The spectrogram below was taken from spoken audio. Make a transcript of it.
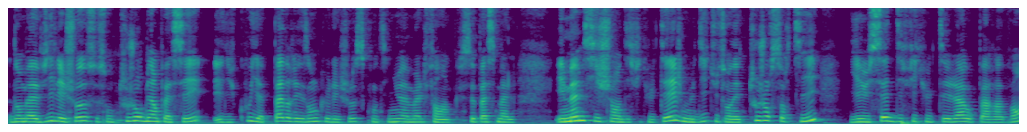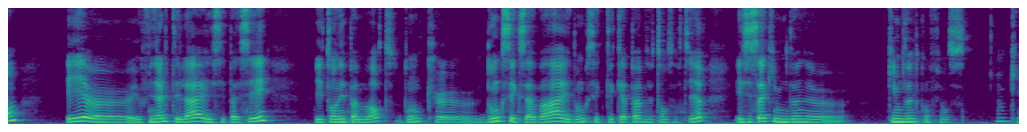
dans ma vie, les choses se sont toujours bien passées, et du coup, il n'y a pas de raison que les choses continuent à mal, enfin, que se passent mal. Et même si je suis en difficulté, je me dis, tu t'en es toujours sorti, il y a eu cette difficulté-là auparavant, et, euh, au final, tu es là, et c'est passé, et t'en es pas morte, donc donc c'est que ça va, et donc c'est que tu es capable de t'en sortir, et c'est ça qui me donne qui me donne confiance. Ok.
